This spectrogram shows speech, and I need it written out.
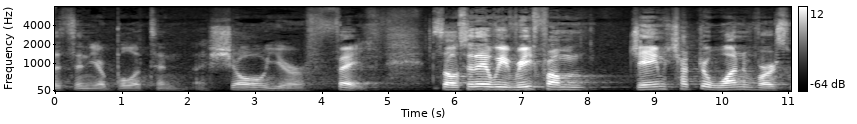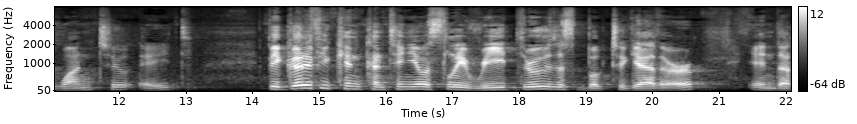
it's in your bulletin. Show your faith. So today we read from James chapter 1 verse 1 to 8. Be good if you can continuously read through this book together in the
